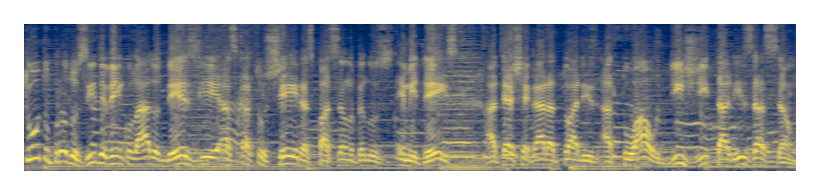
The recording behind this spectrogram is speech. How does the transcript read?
tudo produzido e vinculado desde as cartucheiras, passando pelos MDs, até chegar à atual digitalização.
